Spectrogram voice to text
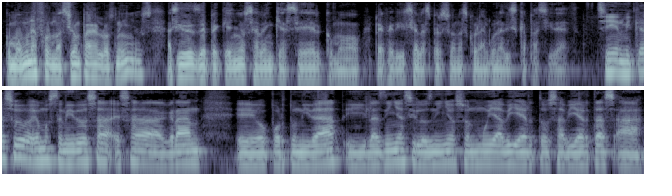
como una formación para los niños, así desde pequeños saben qué hacer, cómo referirse a las personas con alguna discapacidad. Sí, en mi caso hemos tenido esa, esa gran eh, oportunidad y las niñas y los niños son muy abiertos, abiertas a,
